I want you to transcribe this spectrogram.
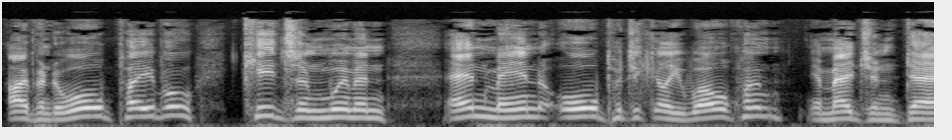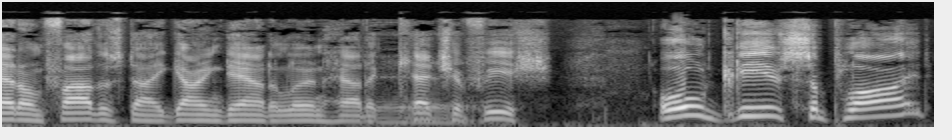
open to all people, kids and women and men, all particularly welcome. Imagine Dad on Father's Day going down to learn how to catch a fish. All gear supplied,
